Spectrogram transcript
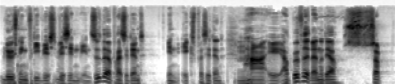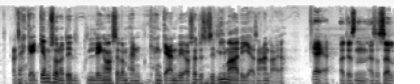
løsningen, fordi hvis, hvis en, en tidligere præsident, en ekspræsident, mm. har, øh, har bøffet et eller andet der, så altså, han kan ikke gemme sig under det længere, selvom han, han gerne vil, og så er det sådan set lige meget det i jeres egen lejr. Ja, ja, og det er sådan, altså selv,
